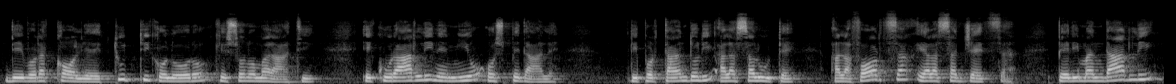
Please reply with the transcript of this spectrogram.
devo raccogliere tutti coloro che sono malati e curarli nel mio ospedale, riportandoli alla salute, alla forza e alla saggezza, per rimandarli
